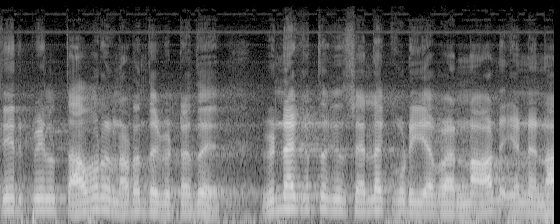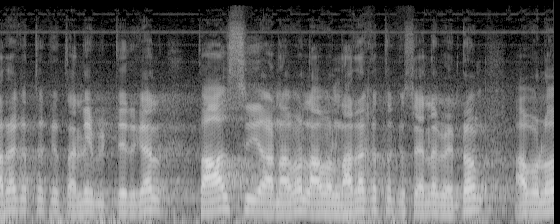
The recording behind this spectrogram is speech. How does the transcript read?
தீர்ப்பில் தவறு நடந்துவிட்டது. விண்ணகத்துக்கு செல்லக்கூடியவன் நான் என்னை நரகத்துக்கு தள்ளிவிட்டீர்கள். தாசியானவள் அவள் நரகத்துக்கு செல்ல வேண்டும். அவளோ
